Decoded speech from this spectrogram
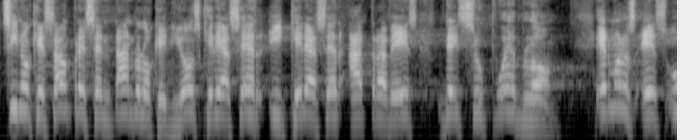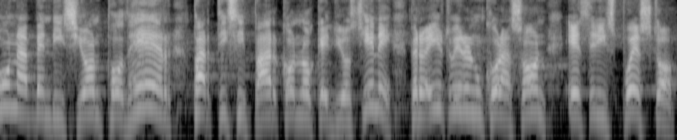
sino que estamos presentando lo que Dios quiere hacer y quiere hacer a través de su pueblo. Hermanos, es una bendición poder participar con lo que Dios tiene. Pero ellos tuvieron un corazón ese dispuesto.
